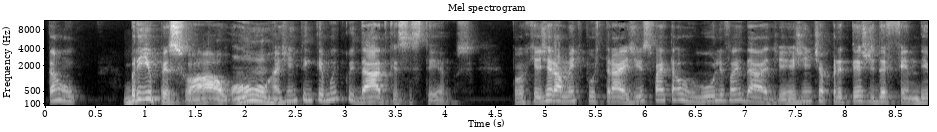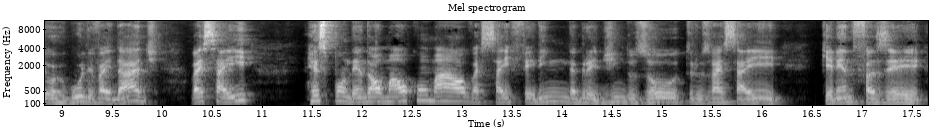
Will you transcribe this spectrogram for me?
Então, brilho pessoal, honra, a gente tem que ter muito cuidado com esses termos. Porque geralmente por trás disso vai estar orgulho e vaidade. E a gente, a pretexto de defender orgulho e vaidade, vai sair respondendo ao mal com o mal, vai sair ferindo, agredindo os outros, vai sair querendo fazer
